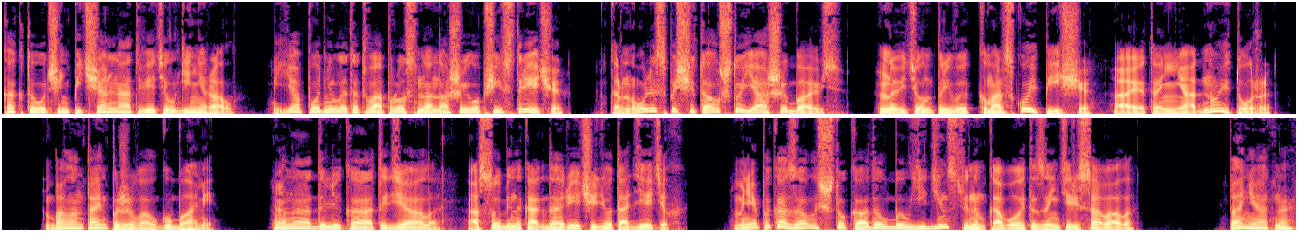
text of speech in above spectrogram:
как-то очень печально ответил генерал. Я поднял этот вопрос на нашей общей встрече. Корнуоллес посчитал, что я ошибаюсь. Но ведь он привык к морской пище, а это не одно и то же. Балантайн пожевал губами. Она далека от идеала, особенно когда речь идет о детях. Мне показалось, что Кадл был единственным, кого это заинтересовало. Понятно,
